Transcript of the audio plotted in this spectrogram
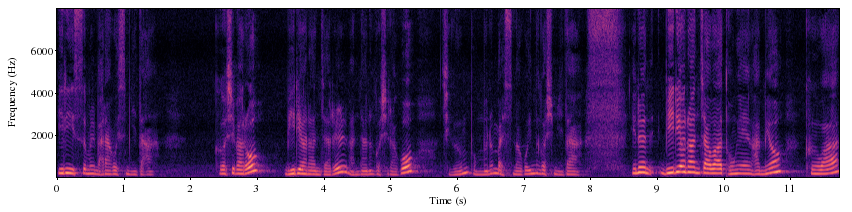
일이 있음을 말하고 있습니다. 그것이 바로 미련한 자를 만나는 것이라고 지금 본문은 말씀하고 있는 것입니다. 이는 미련한 자와 동행하며 그와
